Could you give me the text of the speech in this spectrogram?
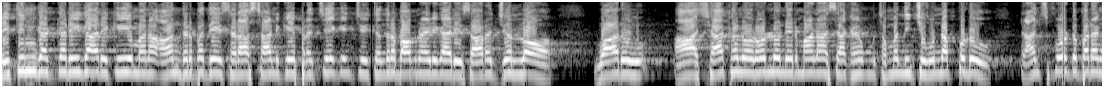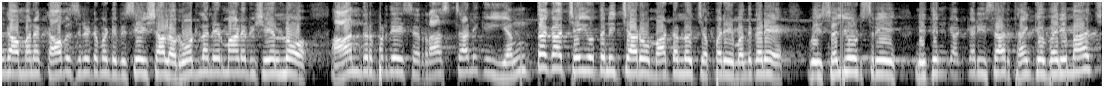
నితిన్ గడ్కరీ గారికి మన ఆంధ్రప్రదేశ్ రాష్ట్రానికి ప్రత్యేకించి చంద్రబాబు నాయుడు గారి సారథ్యంలో వారు ఆ శాఖలో రోడ్లు నిర్మాణ శాఖ సంబంధించి ఉన్నప్పుడు ట్రాన్స్పోర్ట్ పరంగా మనకు కావలసినటువంటి విశేషాలు రోడ్ల నిర్మాణ విషయంలో ఆంధ్రప్రదేశ్ రాష్ట్రానికి ఎంతగా చేయూతనిచ్చారో మాటల్లో చెప్పలేము. అందుకనే we salute Shri Nitin Gadkari sir. Thank you very much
